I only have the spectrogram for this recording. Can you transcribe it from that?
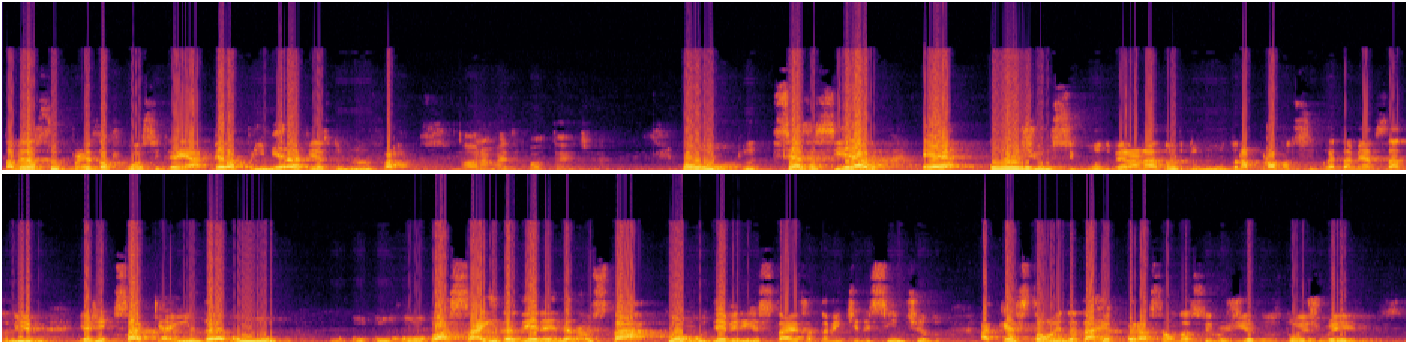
Talvez a surpresa fosse ganhar pela primeira vez do Bruno Frauds. Na hora mais importante, né? Bom, o César Cielo é hoje o segundo melhor nadador do mundo na prova dos 50 metros nado livre. E a gente sabe que ainda o o, o, a saída dele ainda não está como deveria estar, exatamente ele sentindo a questão ainda da recuperação da cirurgia dos dois joelhos.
